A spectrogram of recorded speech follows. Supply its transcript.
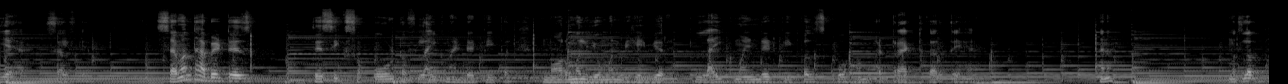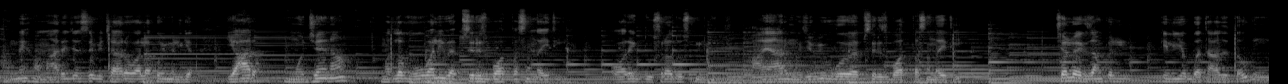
ये है self care seventh habit is seek support of like minded people normal human behaviour है। लाइक माइंडेड पीपल्स को हम अट्रैक्ट करते हैं। है ना? मतलब हमें हमारे जैसे विचारों वाला कोई मिल गया। यार, मुझे ना मतलब वो वाली वेब सीरीज़ बहुत पसंद आई थी। और एक दूसरा दोस्त मिल। गया हाँ यार, मुझे भी वो वेब सीरीज़ बहुत पसंद आई थी। चलो एग्ज़ाम्पल के लिए बता देता हूँ। कि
